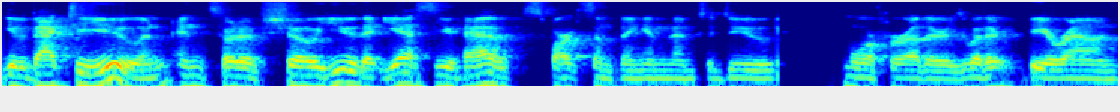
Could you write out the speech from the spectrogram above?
give back to you and and sort of show you that yes, you have sparked something in them to do more for others, whether it be around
